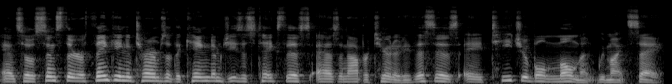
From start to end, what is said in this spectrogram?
And so, since they're thinking in terms of the kingdom, Jesus takes this as an opportunity. This is a teachable moment, we might say.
